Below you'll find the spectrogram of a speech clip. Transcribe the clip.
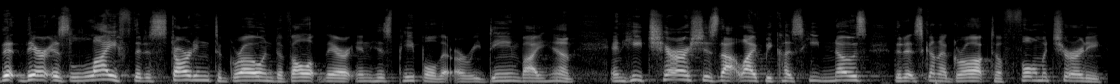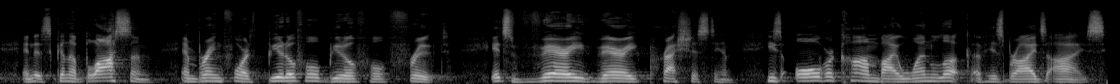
that there is life that is starting to grow and develop there in his people that are redeemed by him. And he cherishes that life because he knows that it's going to grow up to full maturity and it's going to blossom and bring forth beautiful, beautiful fruit. It's very, very precious to him. He's overcome by one look of his bride's eyes.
